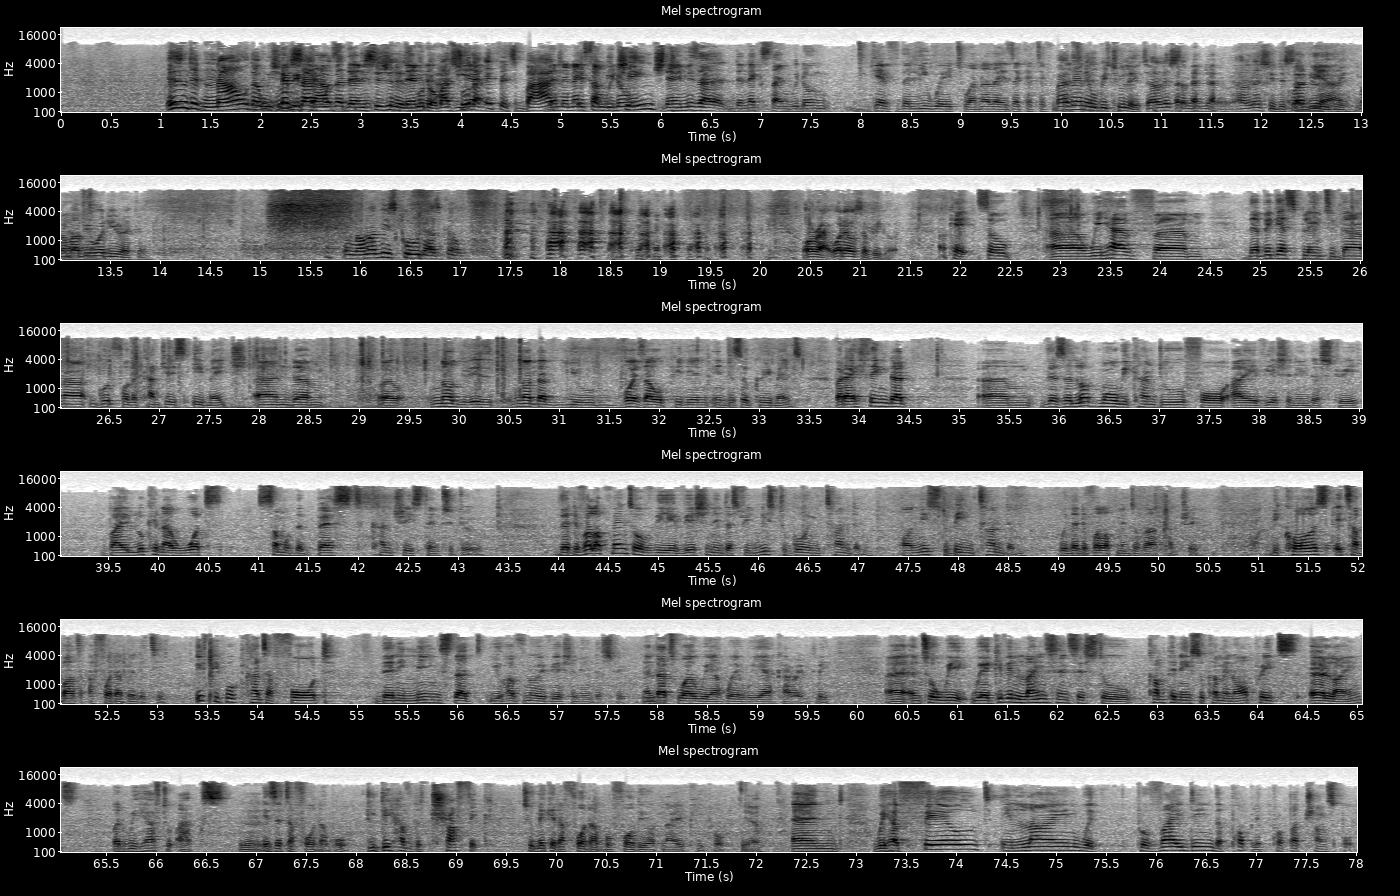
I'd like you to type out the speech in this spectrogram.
Isn't it now that we should Maybe decide whether then- the decision is good or bad, so that if it's then bad, the next it can time be we don't, changed? Then it means that the next time we don't give the leeway to another executive. By then, it will be too late, unless I mean, unless you disagree yeah, with me. Mama yeah. B, what do you reckon? Mama B's cold has come. All right, what else have we got? Okay, so uh, we have um, the biggest plane to Ghana, good for the country's image. And um, well, not is not that you voice our opinion in disagreement, but I think that um, there's a lot more we can do for our aviation industry by looking at what some of the best countries tend to do. The development of the aviation industry needs to go in tandem, or needs to be in tandem with the development of our country, because it's about affordability. If people can't afford then it means that you have no aviation industry. And that's why we are where we are currently. Uh, and so we, we are giving licenses to companies to come and operate airlines, but we have to ask is it affordable? Do they have the traffic to make it affordable for the ordinary people? Yeah. And we have failed in line with providing the public proper transport.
